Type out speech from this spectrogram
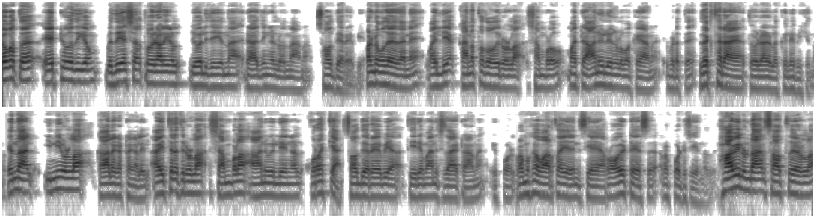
ലോകത്ത് ഏറ്റവും അധികം വിദേശ തൊഴിലാളികൾ ജോലി ചെയ്യുന്ന രാജ്യങ്ങളിലൊന്നാണ് സൗദി അറേബ്യ. പണ്ട് മുതലേ തന്നെ വലിയ കനത്ത തോതിലുള്ള ശമ്പളവും മറ്റ് ആനുകൂല്യങ്ങളുമൊക്കെയാണ് ഇവിടുത്തെ വിദഗ്ധരായ തൊഴിലാളികൾക്ക് ലഭിക്കുന്നത്. എന്നാൽ ഇനിയുള്ള കാലഘട്ടങ്ങളിൽ ഇത്തരത്തിലുള്ള ശമ്പള ആനുകൂല്യങ്ങൾ കുറയ്ക്കാൻ സൗദി അറേബ്യ തീരുമാനിച്ചതായിട്ടാണ് ഇപ്പോൾ പ്രമുഖ വാർത്താ ഏജൻസിയായ റോയിട്ടേഴ്സ് റിപ്പോർട്ട് ചെയ്യുന്നത്. ഭാവിയിൽ ഉണ്ടാകാൻ സാധ്യതയുള്ള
